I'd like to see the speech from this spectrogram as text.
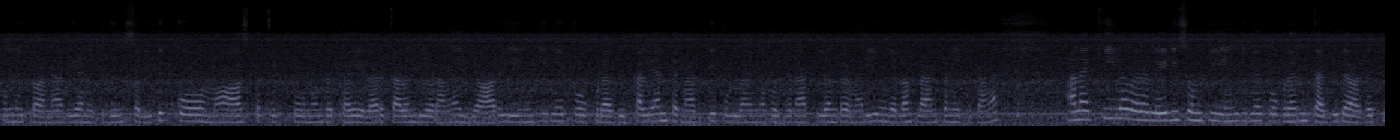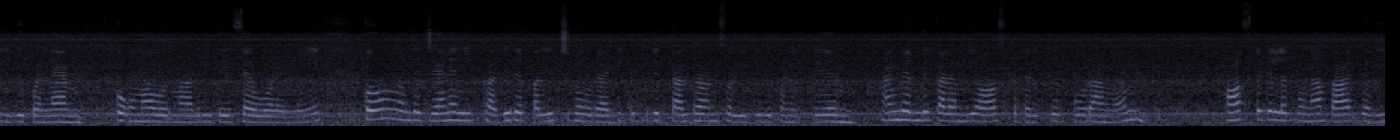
பொண்ணு இப்போ அனாதையாக நிற்குதுன்னு சொல்லிட்டு கோவமாக ஆஸ்பத்திரிக்கு போகணுன்றதுக்காக எல்லோரும் கிளம்பி வராங்க. யாரும் எங்கேயுமே போகக்கூடாது. கல்யாணத்தை நடத்தி போடலாம் இன்னும் கொஞ்சம் நேரத்தில்ன்ற மாதிரி இவங்க எல்லாம் பிளான் பண்ணிட்டு இருக்காங்க. ஆனால் கீழே வர லேடிஸ் வந்துட்டு எங்கேயுமே போகக்கூடாதுன்னு கதிர அதட்டி இது பண்ணேன். கோபமாக ஒரு மாதிரி பேச உடனே கோவம் வந்த ஜனனி கதிரை பளிச்சுன்னு ஒரு அடி கொடுத்துட்டு தள்ளுறான்னு சொல்லிட்டு இது பண்ணிட்டு அங்கேருந்து கிளம்பி ஹாஸ்பிட்டலுக்கு போகிறாங்க ஹாஸ்பிட்டலில் போனால் பார்கவி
